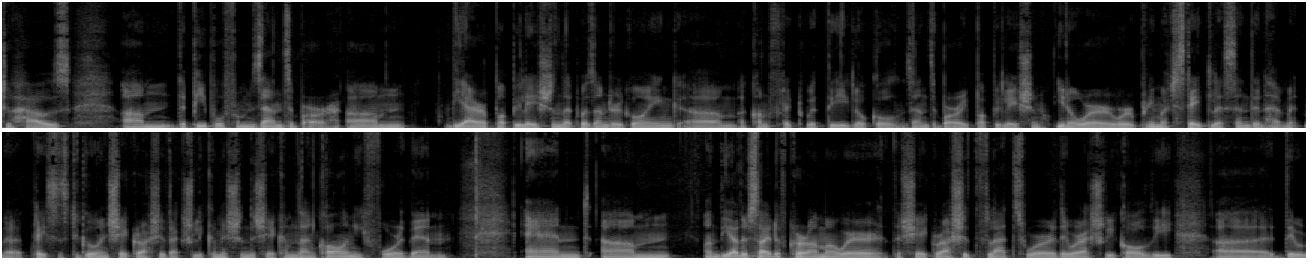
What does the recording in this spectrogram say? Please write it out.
to house um, the people from Zanzibar. The Arab population that was undergoing um, a conflict with the local Zanzibari population, you know, were, were pretty much stateless and didn't have uh, places to go. And Sheikh Rashid actually commissioned the Sheikh Hamdan colony for them. And um, on the other side of Karama, where the Sheikh Rashid flats were, they were actually called the, uh, they were,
